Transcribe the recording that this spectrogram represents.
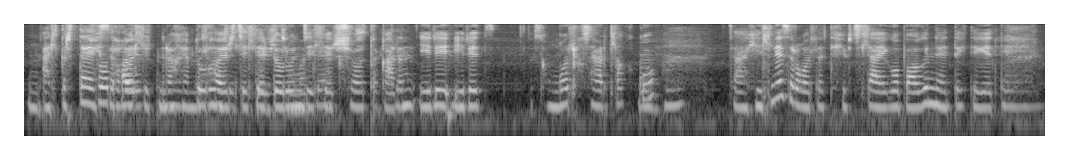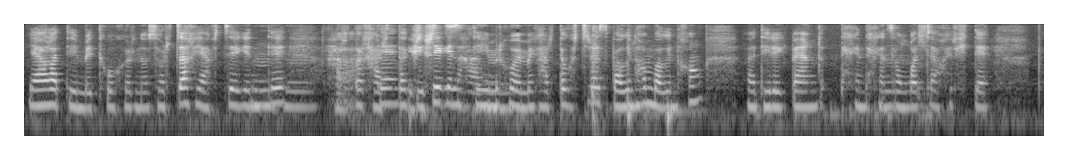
алдартай их сургууль эднэр ах юм бол 2 жилээр 4 жилээр шууд гарна. Ирээд сонгуулах шаардлагагүй. За хилний сургуулиуд хөвчлээ айгүй богино байдаг. Тэгээд яагаад тийм байдг вөхөр нөө сурзаах явцыг нь те хардаг хардаг ирсэг нь тиймэрхүү юмыг хардаг учраас богинохон богинохон. Тэрийг байнга дахин дахин сонгуулж авах хэрэгтэй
